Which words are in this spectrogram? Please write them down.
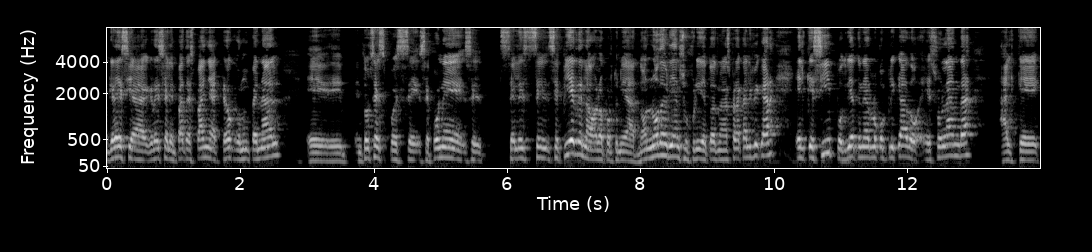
Grecia, Grecia le empata a España, creo que con un penal. entonces, pues se, pone, se, les, se, pierden la, oportunidad, ¿no? No deberían sufrir de todas maneras para calificar. El que sí podría tenerlo complicado es Holanda. al que,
